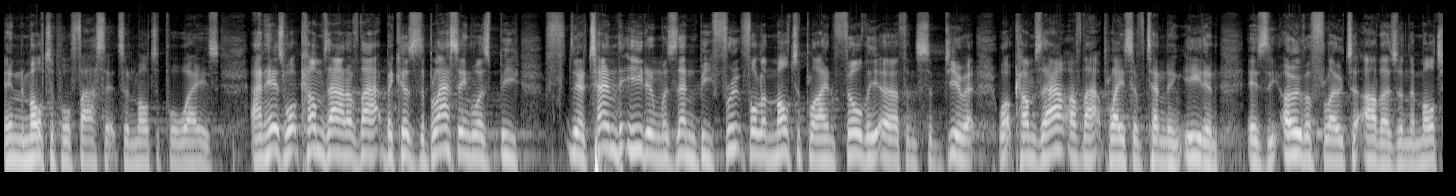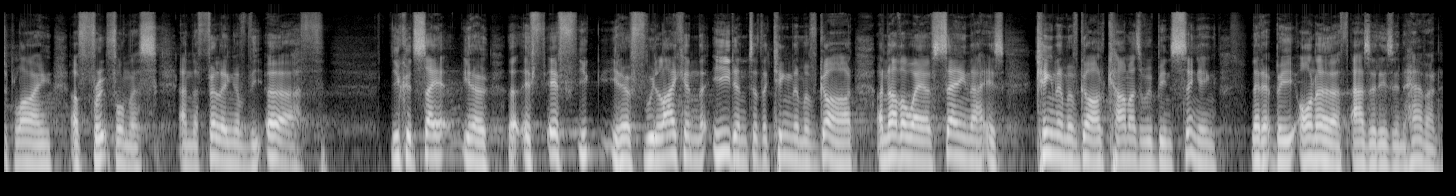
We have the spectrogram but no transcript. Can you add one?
in multiple facets and multiple ways. And here's what comes out of that because the blessing was be, you know, tend Eden was then be fruitful and multiply and fill the earth and subdue it. What comes out of that place of tending Eden is the overflow to others and the multiplying of fruitfulness and the filling of the earth. You could say you know, if, if, you, you know, if we liken the Eden to the kingdom of God, another way of saying that is kingdom of God come as we've been singing let it be on earth as it is in heaven.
